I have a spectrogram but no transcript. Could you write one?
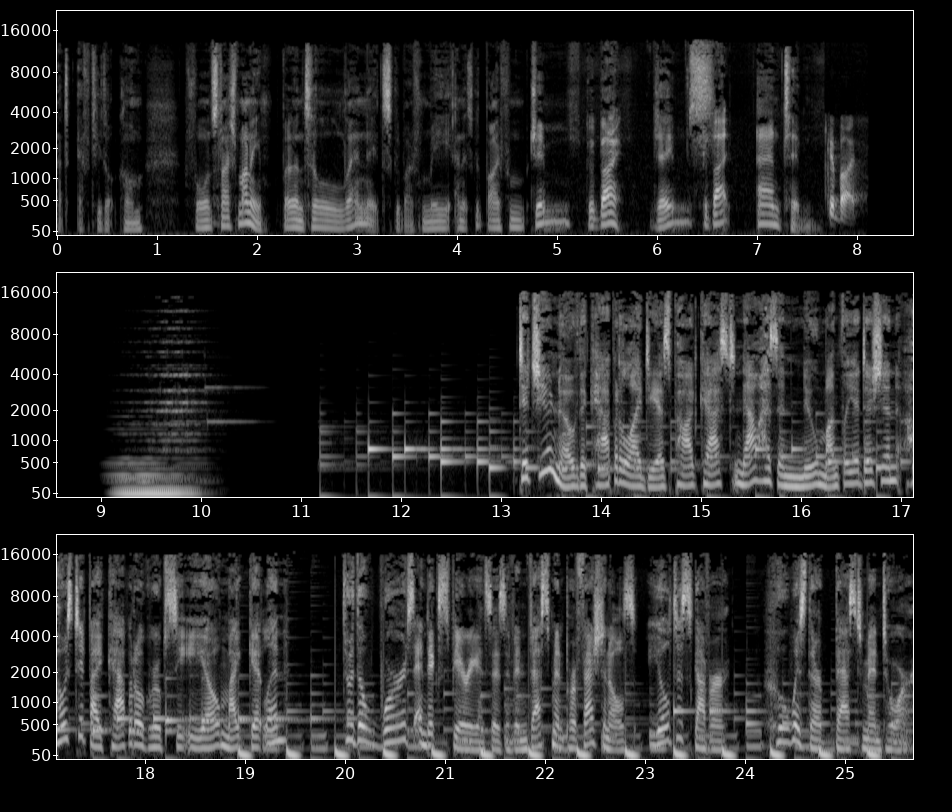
at ft.com forward slash money. But until then, it's goodbye from me and it's goodbye from Jim. Goodbye. James. Goodbye. And Tim. Goodbye. Did you know the Capital Ideas podcast now has a new monthly edition hosted by Capital Group CEO Mike Gitlin? Through the words and experiences of investment professionals, you'll discover who was their best mentor,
